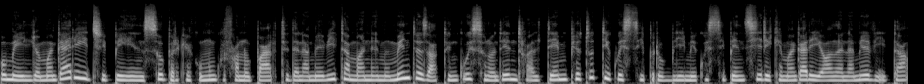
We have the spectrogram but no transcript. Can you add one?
o meglio, magari ci penso perché comunque fanno parte della mia vita, ma nel momento esatto in cui sono dentro al tempio, tutti questi problemi, questi pensieri che magari ho nella mia vita,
